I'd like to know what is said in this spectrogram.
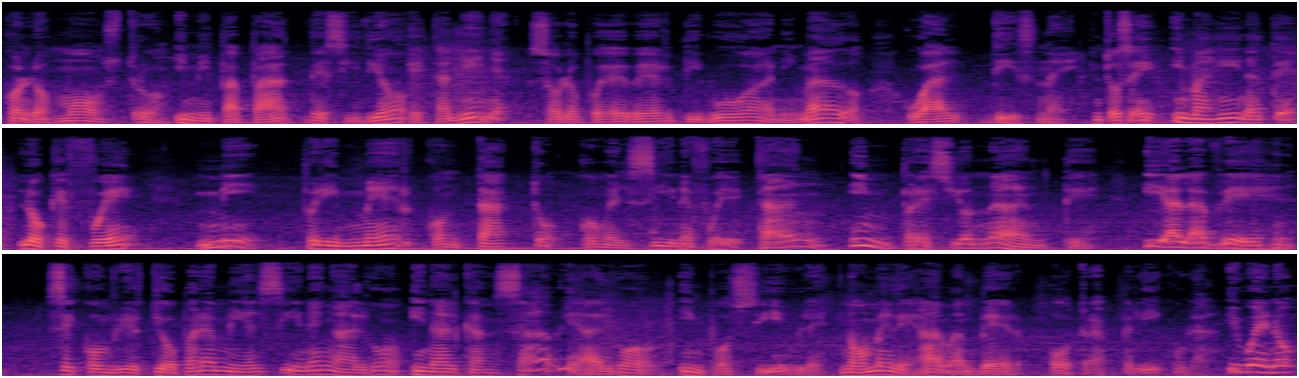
con los monstruos. Y mi papá decidió, esta niña solo puede ver dibujos animados Walt Disney. Entonces imagínate lo que fue mi primer contacto con el cine. Fue tan impresionante y a la vez se convirtió para mí el cine en algo inalcanzable, algo imposible. No me dejaban ver otras películas. Y bueno,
